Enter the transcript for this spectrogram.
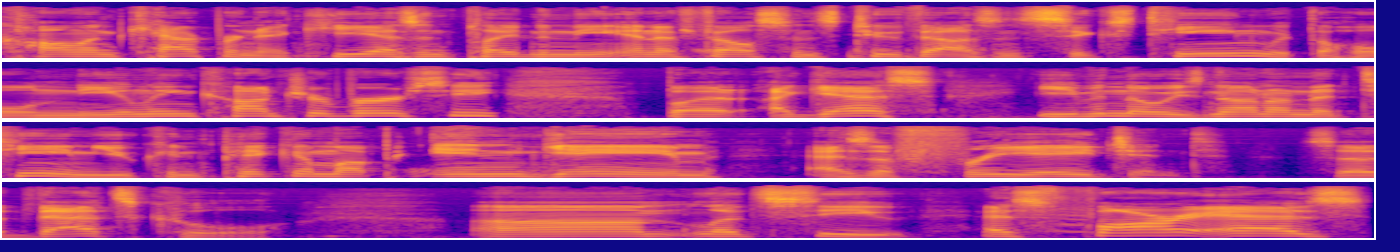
Colin Kaepernick. He hasn't played in the NFL since 2016 with the whole kneeling controversy. But I guess even though he's not on a team, you can pick him up in game as a free agent. So that's cool. Um, let's see. As far as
